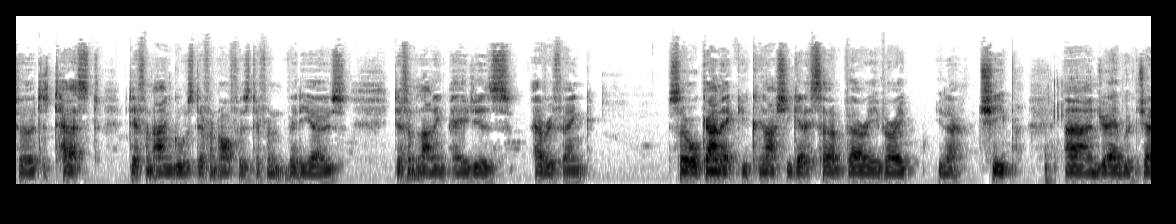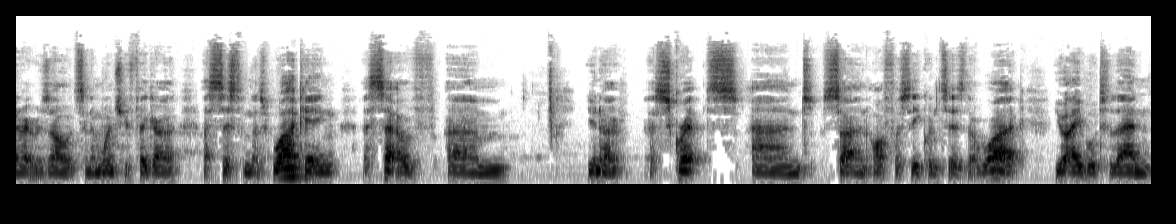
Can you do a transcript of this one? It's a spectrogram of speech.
to, to test different angles, different offers, different videos, different landing pages, everything. So organic, you can actually get it set up very, very, you know, cheap and you're able to generate results. And then once you figure a system that's working, a set of, um, you know, uh, scripts and certain offer sequences that work, you're able to then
